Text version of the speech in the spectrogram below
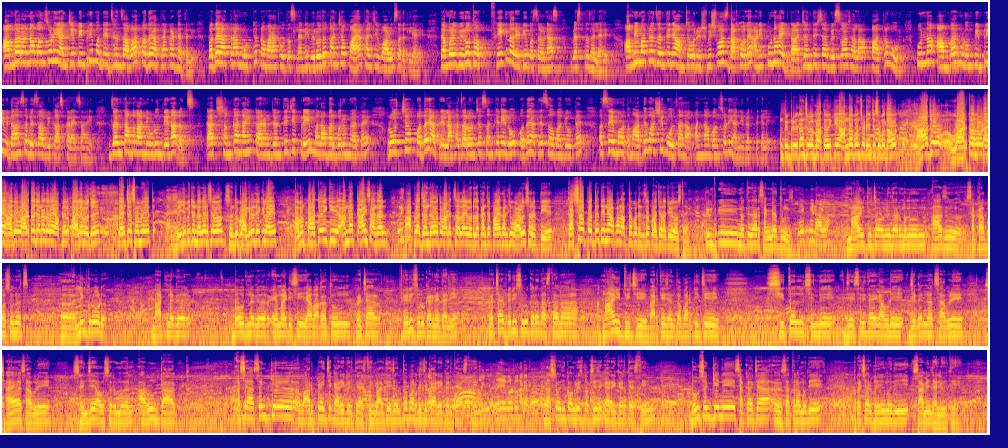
आमदार अण्णा मनसोडे यांची पिंपरीमध्ये झंझावात पदयात्रा काढण्यात आली. पदयात्रा मोठ्या प्रमाणात होत असल्याने विरोधकांच्या पायाखालची वाळू सरकली आहे. त्यामुळे विरोधक फेक नरेटिव्ह पसरवण्यास व्यस्त झाले आहेत. आम्ही मात्र जनतेने आमच्यावर विश्वास दाखवलाय आणि पुन्हा एकदा जनतेच्या विश्वासाला पात्र होऊन पुन्हा आमदार म्हणून पिंपरी विधानसभेचा विकास करायचा आहे. जनता मला निवडून देणारच. त्यात शंका नाही कारण जनतेचे प्रेम मला भरभरून मिळत आहे. रोजच्या पदयात्रेला हजारोंच्या संख्येने लोक पदयात्रेत सहभागी होत आहेत असे मत माध्यमांशी बोलताना अण्णा बनसोडे यांनी व्यक्त केले. पिंपरी विधानसभेत पाहतोय की अण्णा बनसोड यांच्यासोबत आहोत. हा जो वाढता लोड आहे हा जो वाढता जनादर आहे आपल्याला पाहायला मिळतोय. त्यांच्या समेत बीजेपीचे नगरसेवक संदीप वागिरे देखील आहेत. आपण पाहतोय की अण्णा काय सांगाल? आपला झंझावात वाढत चाललाय विरोधकांच्या पायाखालची वाळू सरकतीये. कशा पद्धतीने आपण आतापर्यंतचा प्रचाराची व्यवस्था आहे? पिंपरी मतदारसंघातून एक मिनिट हळवा. महायुतीचा उमेदवार म्हणून आज सकाळपासूनच link road Bhatnagar Bauddhanagar M I D C या भागातून प्रचार फेरी सुरू करण्यात आली. प्रचार फेरी सुरू करत असताना महायुतीचे भारतीय जनता पार्टीचे शीतल शिंदे जयश्रीताई गावडे जगन्नाथ साबळे छाया साबळे संजय अवसरमल अरुण टाक असे असंख्य आर पी आयचे कार्यकर्ते असतील भारतीय जनता पार्टीचे कार्यकर्ते असतील राष्ट्रवादी काँग्रेस पक्षाचे कार्यकर्ते असतील बहुसंख्येने सकाळच्या सत्रामध्ये प्रचार फेरीमध्ये सामील झाले होते.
